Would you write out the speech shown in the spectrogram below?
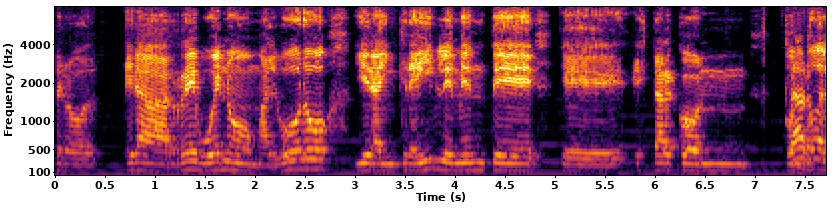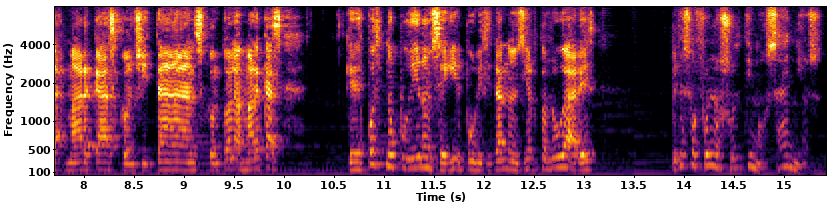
pero era re bueno Malboro y era increíblemente eh, estar con, todas las marcas, con Gitans, con todas las marcas que después no pudieron seguir publicitando en ciertos lugares, pero eso fue en los últimos años.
